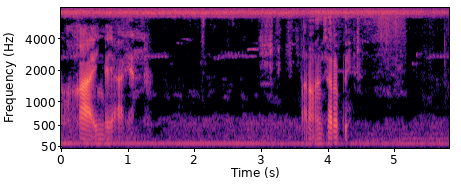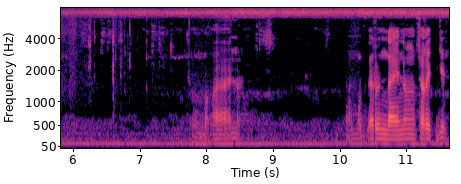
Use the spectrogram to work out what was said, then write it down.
Nakakain kaya yan. Parang ang sarap eh. So baka ano. Magkaroon tayo ng sakit dyan.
